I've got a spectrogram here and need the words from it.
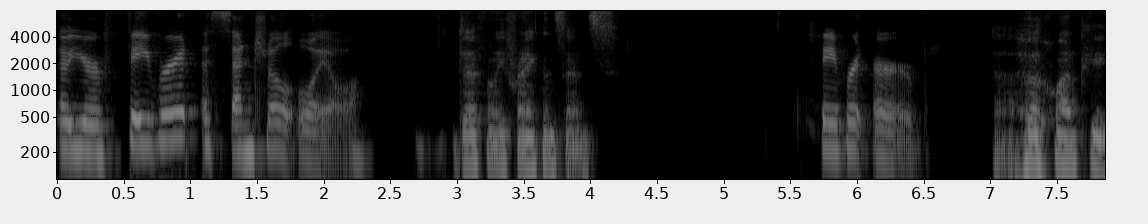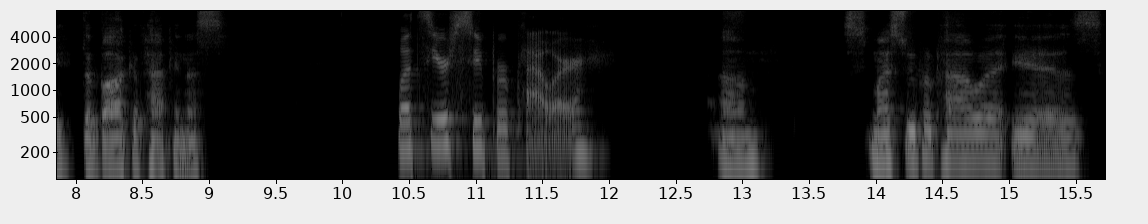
so your favorite essential oil definitely frankincense favorite herb uh, He Huan Pi, the bark of happiness. What's your superpower? Um, my superpower is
